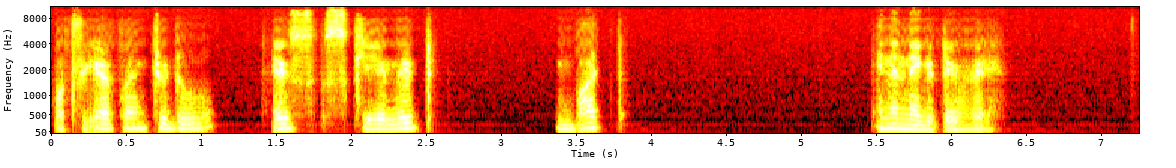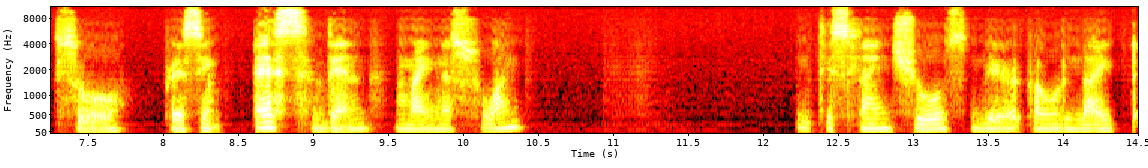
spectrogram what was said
What we are going to do is scale it but in a negative way. So pressing S then minus 1 this line shows where our light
